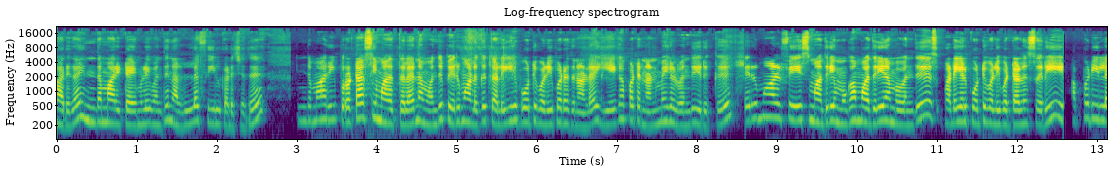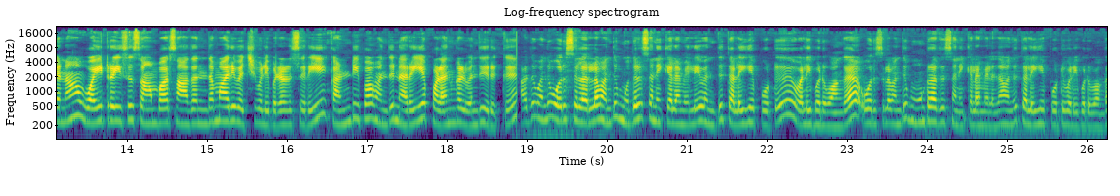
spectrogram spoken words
மாதிரி தான் இந்த மாதிரி டைம்லேயும் வந்து நல்ல ஃபீல் கிடச்சிது. இந்த மாதிரி புரட்டாசி மாதத்தில் நம்ம வந்து பெருமாளுக்கு தலையை போட்டு வழிபடுறதுனால ஏகப்பட்ட நன்மைகள் வந்து இருக்குது பெருமாள் ஃபேஸ் மாதிரி முகம் மாதிரி நம்ம வந்து படையல் போட்டு வழிபட்டாலும் சரி அப்படி இல்லைன்னா ஒயிட் ரைஸு சாம்பார் சாதம் இந்த மாதிரி வச்சு வழிபட்டாலும் சரி கண்டிப்பாக வந்து நிறைய பலன்கள் வந்து இருக்குது அது வந்து ஒரு சிலர்லாம் வந்து முதல் சனிக்கிழமையிலே வந்து தலையை போட்டு வழிபடுவாங்க. ஒரு சிலர் வந்து மூன்றாவது சனிக்கிழமையில தான் வந்து தலையை போட்டு வழிபடுவாங்க.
